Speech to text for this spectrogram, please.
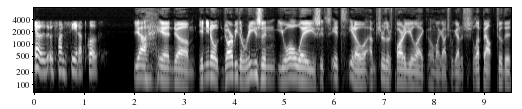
yeah, it was, it was fun to see it up close. Yeah, and um, and you know, Darby, the reason you always it's it's you know, I'm sure there's part of you like, oh my gosh, we got to schlep out to the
